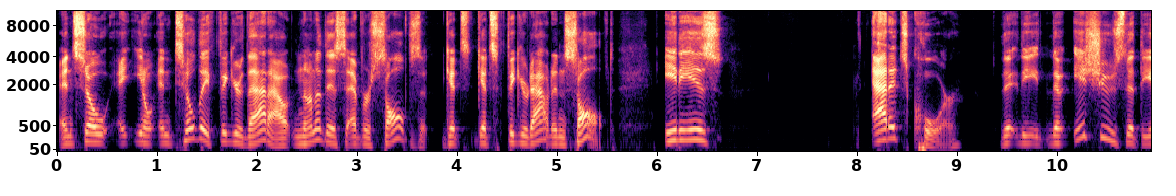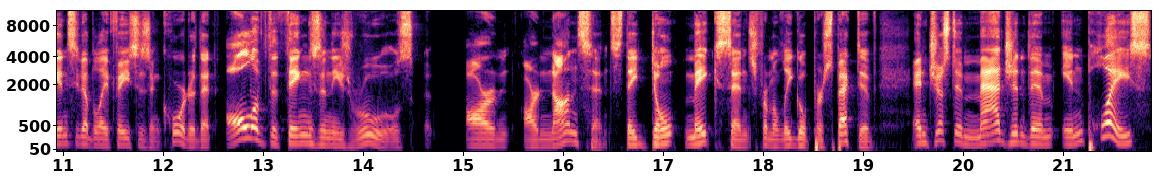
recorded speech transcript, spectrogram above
And so, eh, you know, until they figure that out, none of this ever solves it. Gets gets figured out and solved. It is at its core, the, the, the issues that the NCAA faces in court are that all of the things in these rules are are nonsense. They don't make sense from a legal perspective. And just imagine them in place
